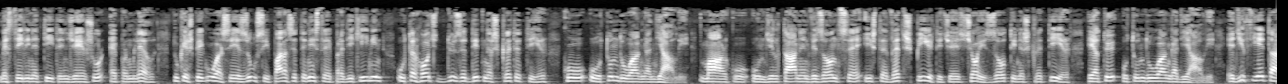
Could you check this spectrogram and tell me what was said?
me stilin e tij të ngjeshur e përmbledh, duke shpjeguar se Jezusi para se të niste predikimin u tërhoq 40 ditë në shkretëtirë ku u tundua nga djalli. Marku Ungjilltar nënvizon se ishte vetë Shpirti që e çoi Zotin në shkretirë, e aty u tundua nga djalli. E gjithë jeta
